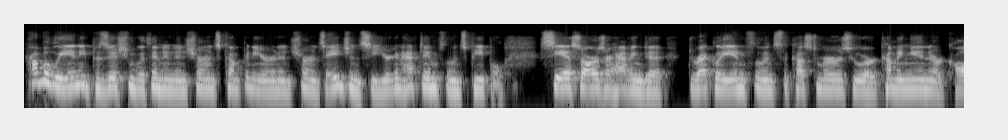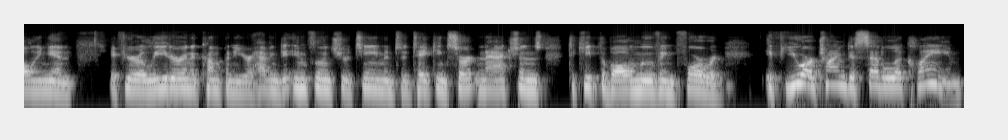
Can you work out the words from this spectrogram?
Probably any position within an insurance company or an insurance agency, you're going to have to influence people. CSRs are having to directly influence the customers who are coming in or calling in. If you're a leader in a company, you're having to influence your team into taking certain actions to keep the ball moving forward if you are trying to settle a claim,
